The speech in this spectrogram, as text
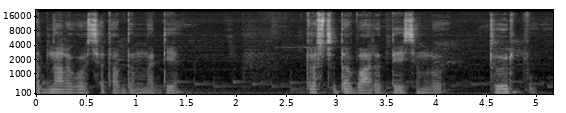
పద్నాలుగవ శతాబ్దం మధ్య ప్రస్తుత భారతదేశంలో తూర్పు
